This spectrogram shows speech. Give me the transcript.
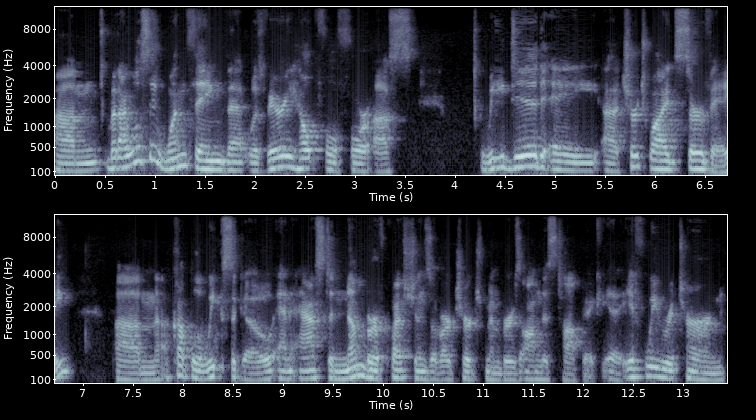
Um, but I will say one thing that was very helpful for us. We did a, a church-wide survey um, a couple of weeks ago and asked a number of questions of our church members on this topic. If we return,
